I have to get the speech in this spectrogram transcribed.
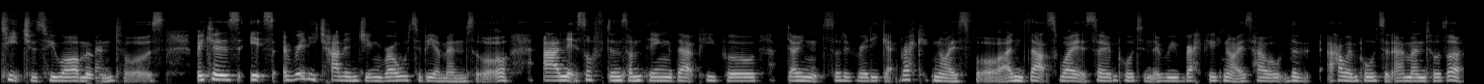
teachers who are mentors because it's a really challenging role to be a mentor and it's often something that people don't sort of really get recognized for and that's why it's so important that we recognize how the how important our mentors are.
